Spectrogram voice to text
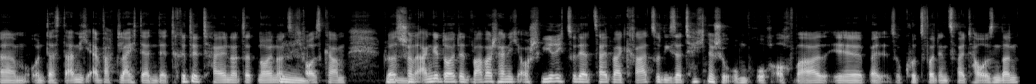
Ähm, und dass da nicht einfach gleich dann der dritte Teil 1999 mhm. rauskam. Du hast mhm. schon angedeutet, war wahrscheinlich auch schwierig zu der Zeit, weil gerade so dieser technische Umbruch auch war, äh, bei, so kurz vor den 2000ern,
